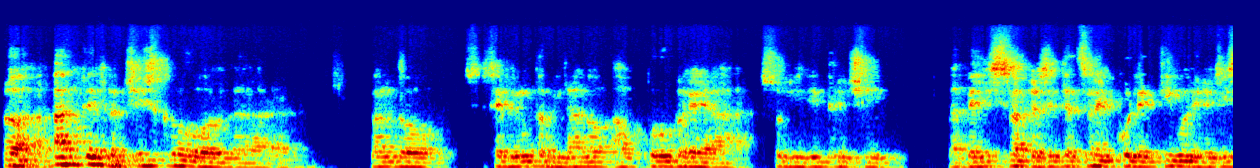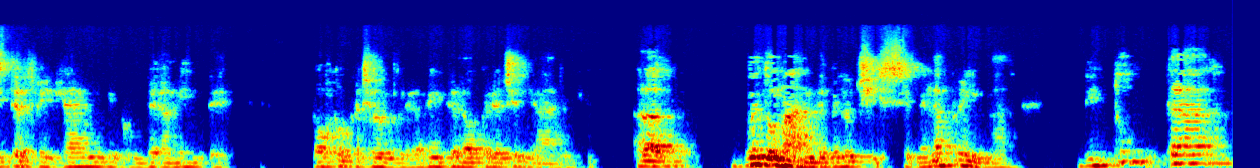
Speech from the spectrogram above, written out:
Allora, a parte Francesco, la, quando sei venuto a Milano a ottobre a Sogni Elettrici, la bellissima presentazione del collettivo di registi africani che con veramente poco facevano veramente le opere geniali. Allora, due domande velocissime. La prima, di tutta,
